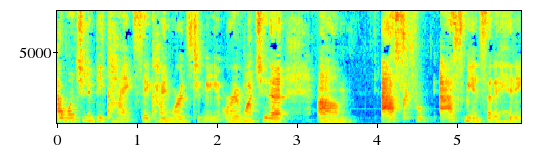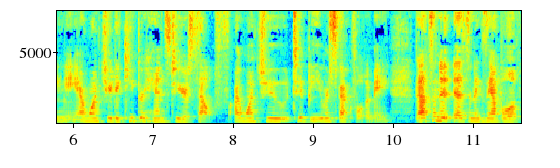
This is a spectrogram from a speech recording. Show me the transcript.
I want you to be kind, say kind words to me, or I want you to um, ask for ask me instead of hitting me. I want you to keep your hands to yourself. I want you to be respectful to me. That's an as an example of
